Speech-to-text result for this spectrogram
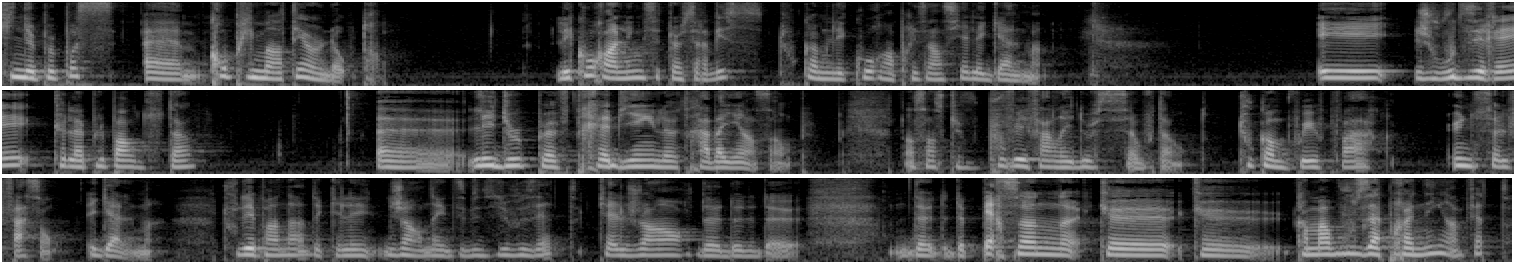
qui ne peut pas euh, complimenter un autre. Les cours en ligne, c'est un service, tout comme les cours en présentiel également. Et je vous dirais que la plupart du temps, euh, les deux peuvent très bien le travailler ensemble. Dans le sens que vous pouvez faire les deux si ça vous tente. Tout comme vous pouvez faire une seule façon également. Tout dépendant de quel genre d'individu vous êtes, quel genre de, de, de, de, personne que, que. comment vous apprenez en fait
